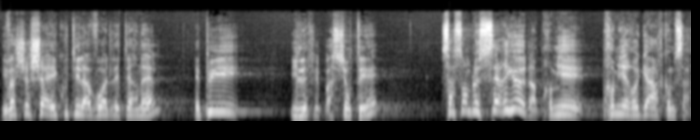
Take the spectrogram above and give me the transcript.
Il va chercher à écouter la voix de l'Éternel, et puis il les fait patienter. Ça semble sérieux d'un premier, regard comme ça.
